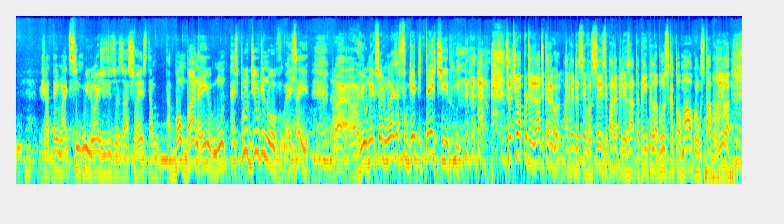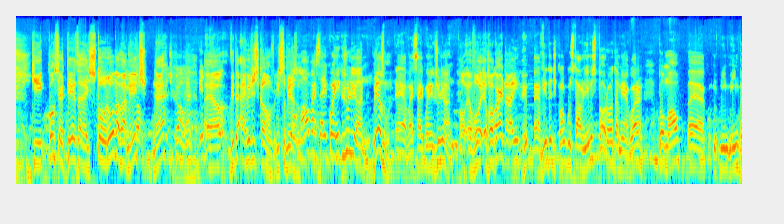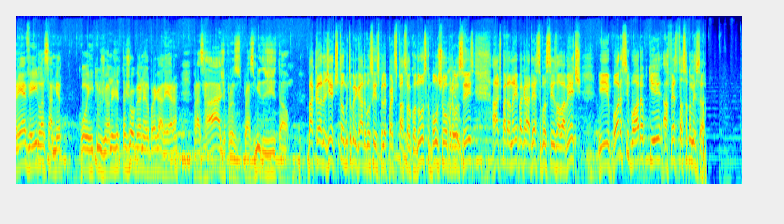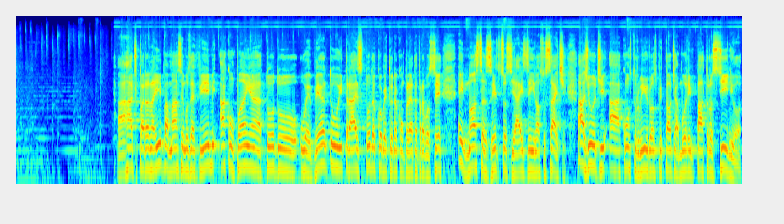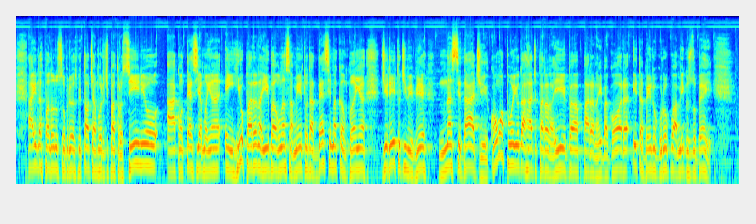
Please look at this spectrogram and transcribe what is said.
Já tem mais de 5 milhões de visualizações, tá, tá, bombando aí, o mundo tá explodiu de novo. É, isso aí. O Rio Negro Solimões é foguete de três tiros. Se eu tiver a oportunidade, eu quero agradecer vocês e parabenizar também pela música Tomal com Gustavo ah, Lima, que com certeza estourou novamente, né? Vida de cão, né? É, vida, é, vida de cão, isso mesmo. Tomal vai sair com o Henrique Juliano. Mesmo? É, vai sair com o Henrique Juliano. Oh, eu vou, eu vou aguardar, hein? A vida de cão com Gustavo Lima estourou também. Agora, Tomal, é, em breve aí, lançamento com o Henrique Luciano, a gente tá jogando ela pra galera, pras rádios, pras, pras mídias digital. Bacana, gente. Então, muito obrigado a vocês pela participação conosco. Bom show para vocês. A Rádio Paranaíba agradece vocês novamente. E bora-se embora, porque a festa está só começando. A Rádio Paranaíba, Máximos FM, acompanha todo o evento e traz toda a cobertura completa para você em nossas redes sociais e em nosso site. Ajude a construir o Hospital de Amor em patrocínio. Ainda falando sobre o Hospital de Amor de patrocínio, acontece amanhã em Rio Paranaíba o lançamento da décima campanha Direito de Viver na Cidade, com o apoio da Rádio Paranaíba, Paranaíba Agora e também do Grupo Amigos do Bem.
